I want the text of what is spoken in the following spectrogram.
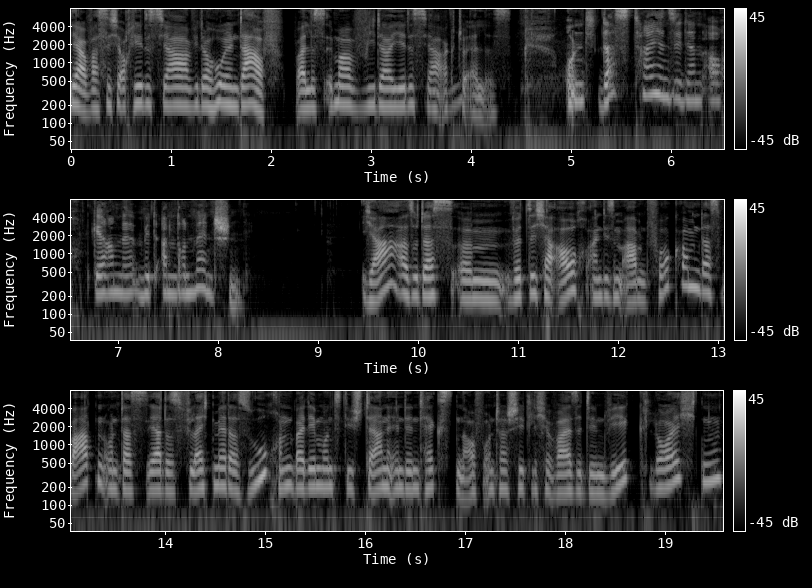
ja, was sich auch jedes Jahr wiederholen darf, weil es immer wieder jedes Jahr mhm. aktuell ist. Und das teilen Sie dann auch gerne mit anderen Menschen. Ja, also das ähm, wird sicher auch an diesem Abend vorkommen, das Warten und das, ja, das vielleicht mehr das Suchen, bei dem uns die Sterne in den Texten auf unterschiedliche Weise den Weg leuchten.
